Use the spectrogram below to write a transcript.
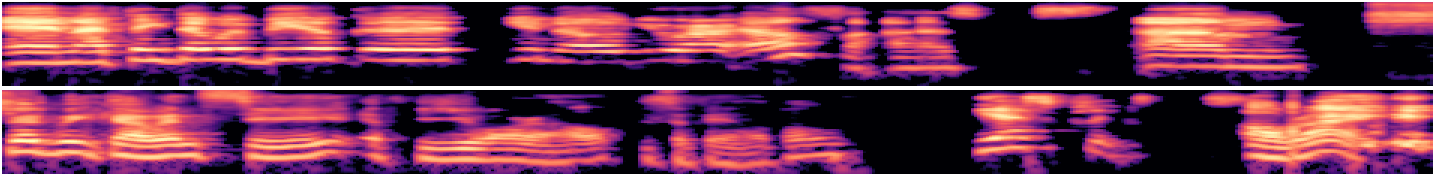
and I think that would be a good, you know, URL for us. Um, Should we go and see if the URL is available? yes, please. All right.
